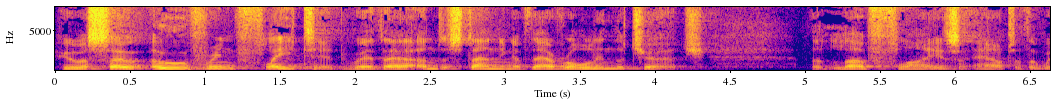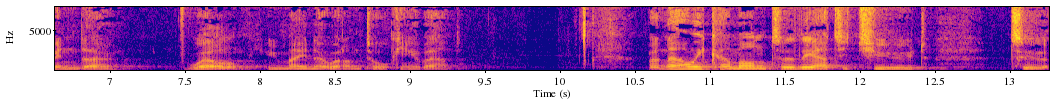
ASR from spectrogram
who are so overinflated with their understanding of their role in the church that love flies out of the window? Well, you may know what I'm talking about. But now we come on to the attitude to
